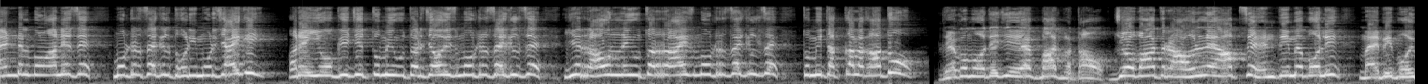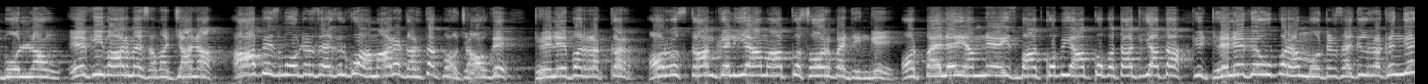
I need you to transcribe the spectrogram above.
हैंडल मुड़ाने से मोटरसाइकिल थोड़ी मुड़ जाएगी। अरे योगी जी, तुम ही उतर जाओ इस मोटरसाइकिल से। ये राहुल नहीं उतर रहा है इस मोटरसाइकिल से। तुम ही धक्का लगा दो। देखो मोदी जी एक बात बताओ। जो बात राहुल ने आपसे हिंदी में बोली, मैं भी वही बोल रहा हूँ। एक ही बार में समझ जाना। आप इस मोटरसाइकिल को हमारे घर तक पहुँचाओगे। ठेले पर रखकर और उस काम के लिए हम आपको सौ रुपए देंगे। और पहले ही हमने इस बात को भी आपको बता दिया था कि ठेले के ऊपर हम मोटरसाइकिल रखेंगे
